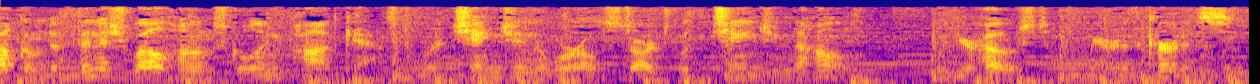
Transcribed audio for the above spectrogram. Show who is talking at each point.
Speaker 1: Welcome to Finish Well Homeschooling Podcast, where changing the world starts with changing the home, with your host, Meredith Curtis.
